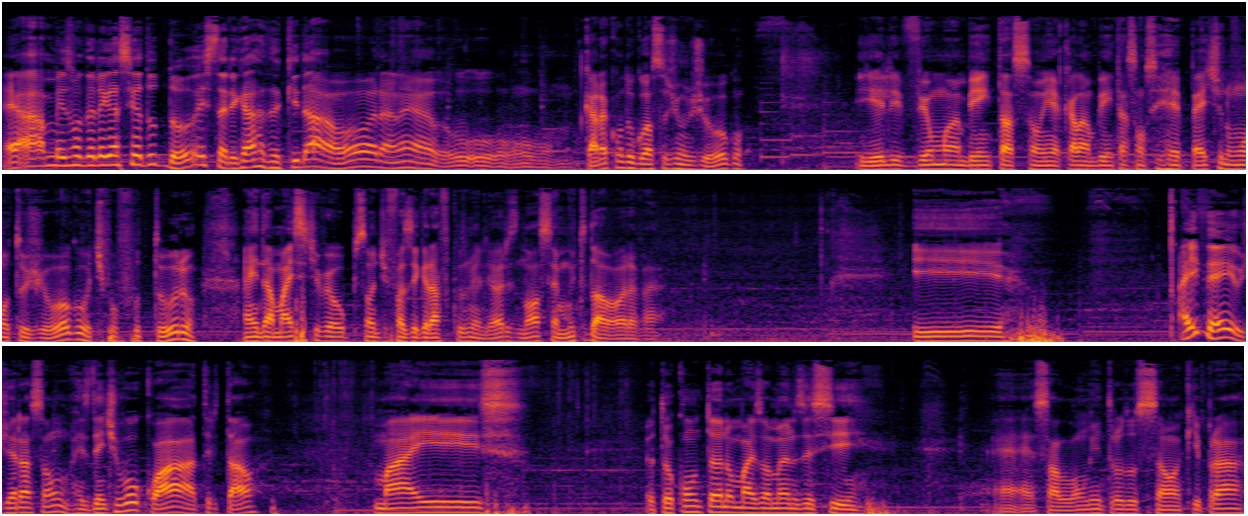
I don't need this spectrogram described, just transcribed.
é a mesma delegacia do 2, tá ligado? Que da hora, né? O, o cara quando gosta de um jogo, e ele vê uma ambientação e aquela ambientação se repete num outro jogo, tipo futuro, ainda mais se tiver a opção de fazer gráficos melhores, nossa, é muito da hora, velho. E aí veio geração Resident Evil 4 e tal. Mas eu tô contando mais ou menos esse é, essa longa introdução aqui pra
